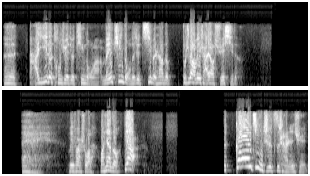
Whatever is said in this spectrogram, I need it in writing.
呃，大一的同学就听懂了，没听懂的就基本上都不知道为啥要学习的。哎，没法说了，往下走。第二，高净值资产人群，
